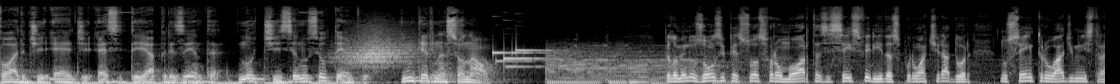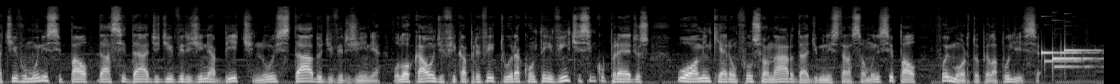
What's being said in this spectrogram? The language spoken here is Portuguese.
Ford Ed ST apresenta Notícia no seu tempo. Internacional. Pelo menos 11 pessoas foram mortas e seis feridas por um atirador no centro administrativo municipal da cidade de Virginia Beach, no estado de Virgínia. O local onde fica a prefeitura contém 25 prédios. O homem, que era um funcionário da administração municipal, foi morto pela polícia.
